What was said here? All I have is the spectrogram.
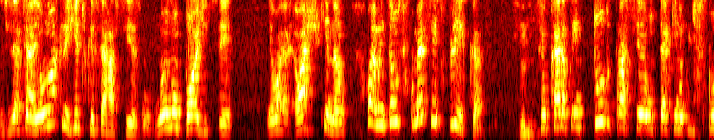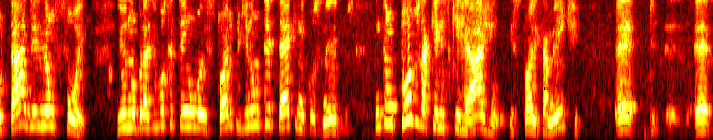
dizer assim, ah, eu não acredito que isso é racismo, não, não pode ser. Eu, eu acho que não. Ué, então como é que você explica? Se o cara tem tudo para ser um técnico disputado, ele não foi. E no Brasil você tem um histórico de não ter técnicos negros. Então todos aqueles que reagem historicamente é, é,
